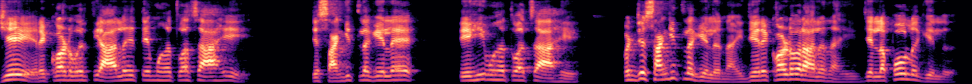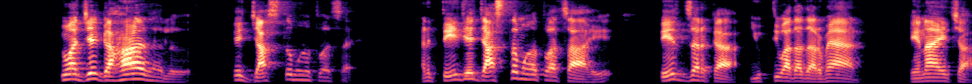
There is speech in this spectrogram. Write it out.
जे रेकॉर्डवरती आलंय ते महत्वाचं आहे. जे सांगितलं गेलंय तेही महत्वाचं आहे. पण जे सांगितलं गेलं नाही जे रेकॉर्डवर आलं नाही जे लपवलं गेलं किंवा जे गहाळ झालं ते जास्त महत्वाचं आहे. आणि ते जे जास्त महत्वाचं आहे तेच जर का युक्तिवादादरम्यान एन आयच्या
